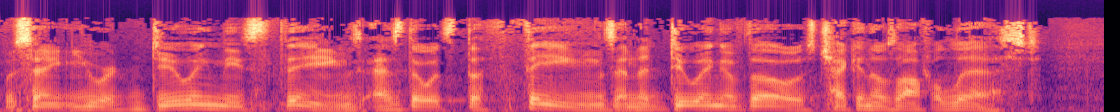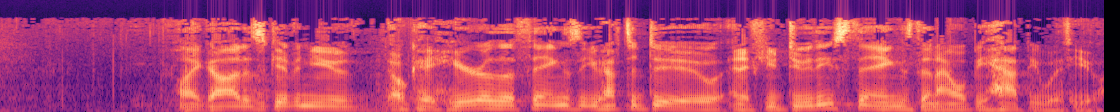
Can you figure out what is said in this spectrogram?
was saying you are doing these things as though it's the things and the doing of those, checking those off a list. Like God has given you, okay, here are the things that you have to do, and if you do these things, then I will be happy with you.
